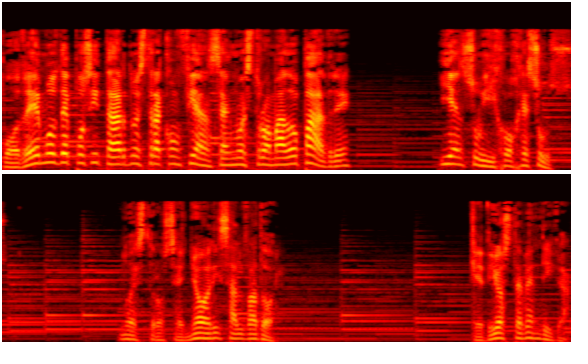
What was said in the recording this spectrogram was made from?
podemos depositar nuestra confianza en nuestro amado Padre y en su Hijo Jesús, nuestro Señor y Salvador. Que Dios te bendiga.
